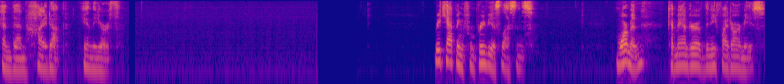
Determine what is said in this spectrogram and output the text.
and then hide up in the earth. Recapping from previous lessons, Mormon, commander of the Nephite armies,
